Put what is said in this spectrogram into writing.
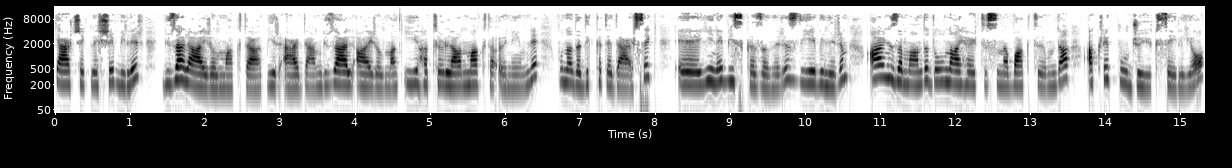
gerçekleşebilir. Güzel ayrılmak da bir erdem, güzel ayrılmak, iyi hatırlanmak da önemli. Buna da dikkat edersek e, yine biz kazanırız diyebilirim. Aynı zamanda Dolunay haritasına baktığımda Akrep Burcu yükseliyor.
